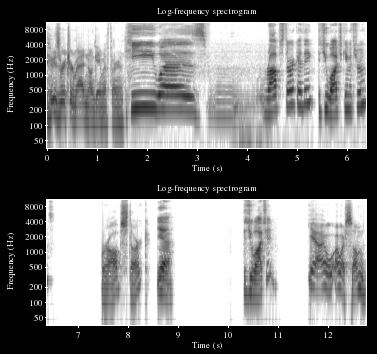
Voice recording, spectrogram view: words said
Who's Richard Madden on Game of Thrones? He was Robb Stark, I think. Did you watch Game of Thrones? Robb Stark? Yeah. Did you watch it? Yeah, I, I watched some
